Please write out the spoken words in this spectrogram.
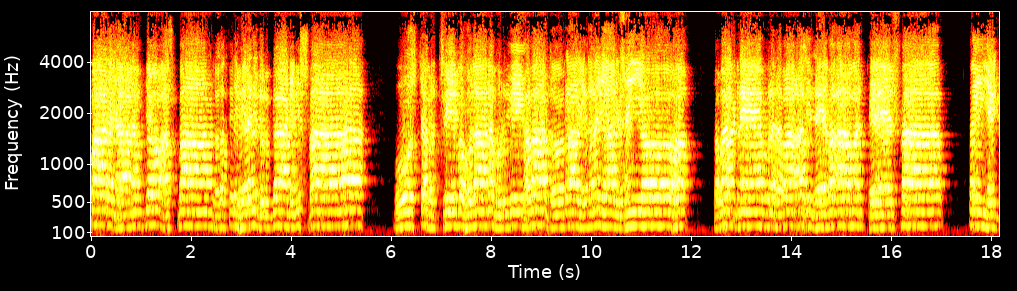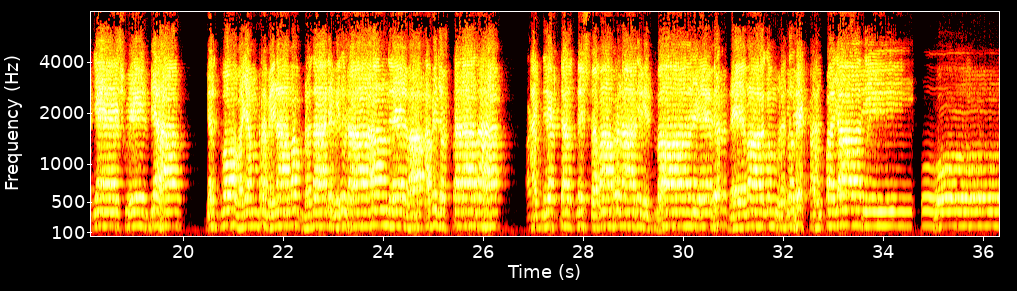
पूश्च वृक्षे बहुलानमुर्वी भवातो गायतनया ऋषयोः त्वमग्ने व्रतपासि देव आमत्येष्व तैयज्ञेष्वेद्यः यद्वो वयम् प्रविनामव्रतानि विदुषाम् देवा अपि दुष्टरासः ऋतुभिः कल्पयाति। ओ। ओ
